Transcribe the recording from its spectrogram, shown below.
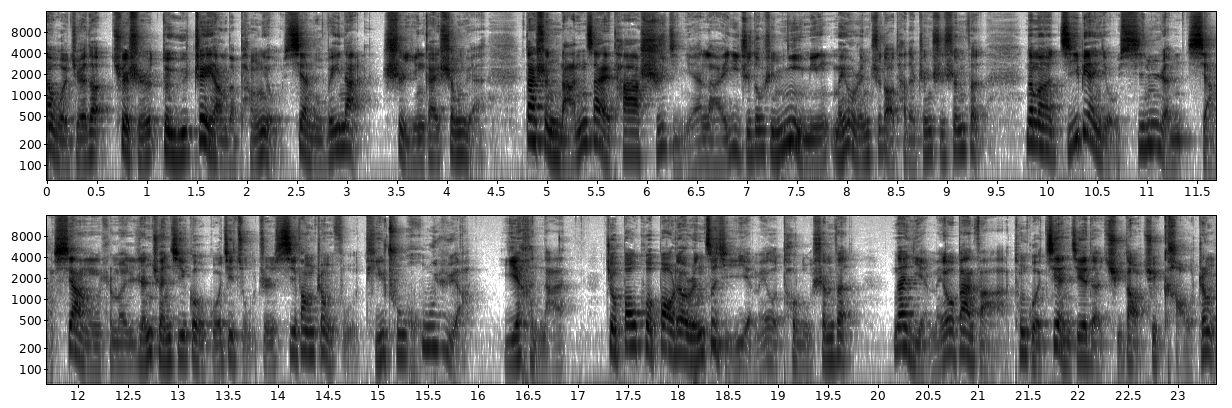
那我觉得，确实对于这样的朋友陷入危难是应该声援，但是难在他十几年来一直都是匿名，没有人知道他的真实身份。那么，即便有新人想向什么人权机构、国际组织、西方政府提出呼吁啊，也很难。就包括爆料人自己也没有透露身份，那也没有办法通过间接的渠道去考证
